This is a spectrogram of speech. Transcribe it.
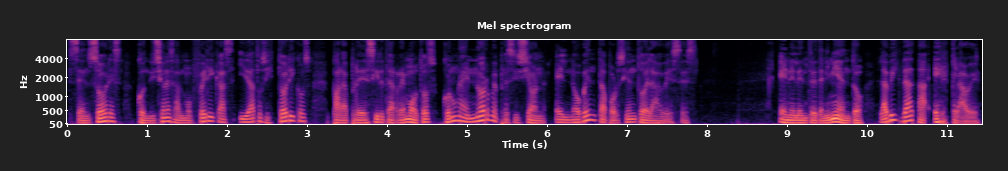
sensores, condiciones atmosféricas y datos históricos para predecir terremotos con una enorme precisión el 90% de las veces. En el entretenimiento, la Big Data es clave.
